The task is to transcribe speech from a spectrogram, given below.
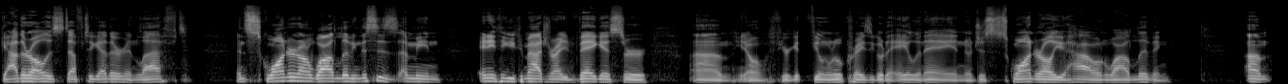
gathered all his stuff together and left and squandered on wild living. This is, I mean, anything you can imagine, right? Vegas or, um, you know, if you're feeling a little crazy, go to A and A and just squander all you have on wild living. Um,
